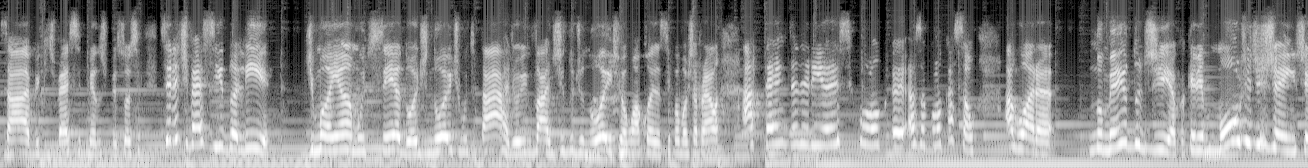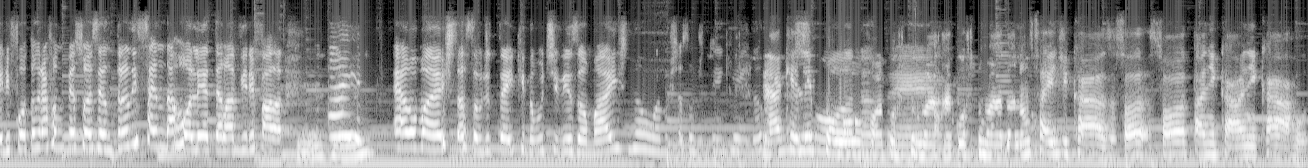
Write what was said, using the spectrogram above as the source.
sabe, que tivesse menos pessoas, se ele tivesse ido ali de manhã muito cedo, ou de noite muito tarde, ou invadido de noite, alguma coisa assim pra mostrar pra ela, até entenderia esse colo- essa colocação. Agora, no meio do dia, com aquele monte de gente, ele fotografando pessoas entrando e saindo da roleta, ela vira e fala: Uhum. é uma estação de trem que não utilizam mais? Não, é uma estação de trem que ainda É aquele funciona, povo acostuma- né? acostumado a não sair de casa, só, só tá em carro,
